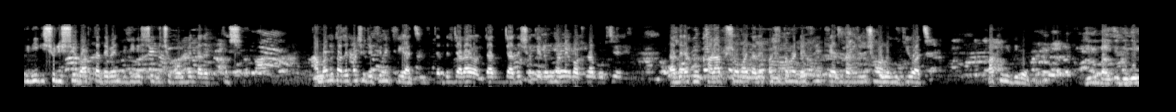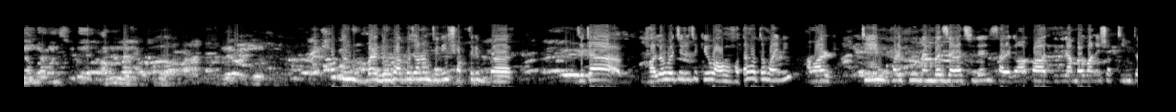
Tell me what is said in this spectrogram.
দিদি কিছু নিশ্চয়ই বার্তা দেবেন দিদি নিশ্চয়ই কিছু বলবেন তাদের উদ্দেশ্যে আমরা তো তাদের পাশে ডেফিনেটলি আছি। যাদের যারা যাদের সাথে এরকম ধরনের ঘটনা ঘটছে তাদের এখন খারাপ সময় তাদের পাশে তো আমরা ডেফিনেটলি আছি তাদের জন্য সহানুভূতিও আছে। বাকি দিদি দু- মানে দুর্ভাগ্যজনক জিনিস সব থেকে যেটা ভালো হয়েছে যে কেউ হতাহত হয়নি। আমার টিম ওখানে ক্রু মেম্বার্স যারা ছিলেন সারেগামাপা দিদি নাম্বার ওয়ানের সব টিম তো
